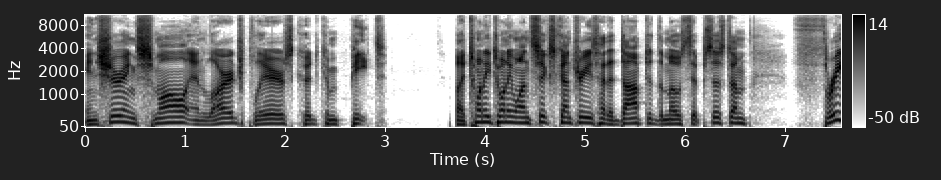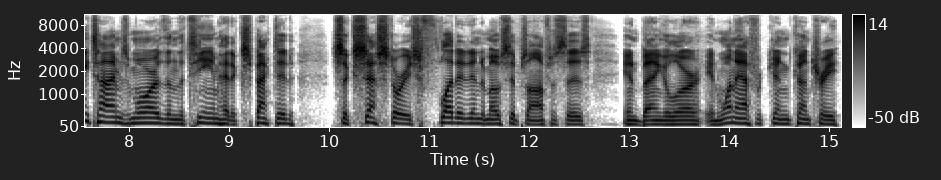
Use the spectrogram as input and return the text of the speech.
ensuring small and large players could compete. By 2021, six countries had adopted the MOSIP system, three times more than the team had expected. Success stories flooded into MOSIP's offices in Bangalore. In one African country,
